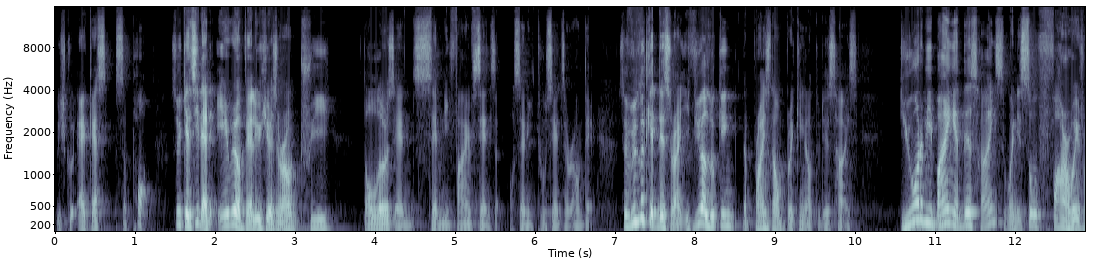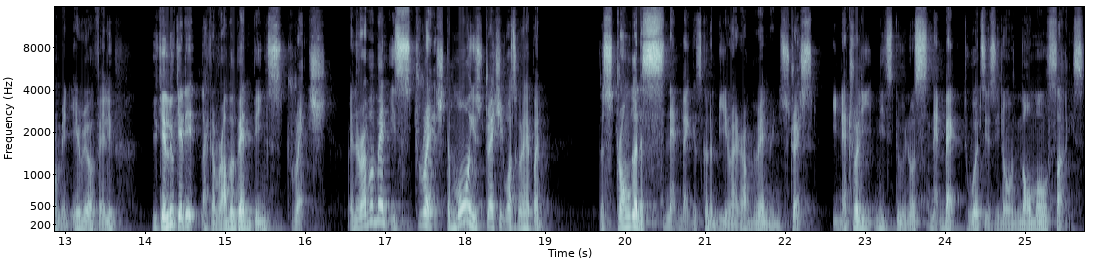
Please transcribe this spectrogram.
which could act as support. So you can see that the area of value here is around $3.75 or 72 cents around there. So if you look at this, right, if you are looking the price now breaking out to this highs, do you want to be buying at this highs when it's so far away from an area of value? You can look at it like a rubber band being stretched. When the rubber band is stretched, the more you stretch it, what's going to happen? The stronger the snapback is going to be, right? Rubber band, when you stretch, it naturally needs to, you know, snap back towards its, you know, normal size.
